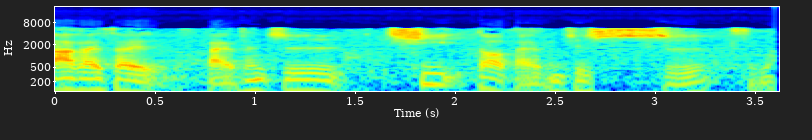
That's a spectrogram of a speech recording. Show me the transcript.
大概在百分之七到百分之十，是吧？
